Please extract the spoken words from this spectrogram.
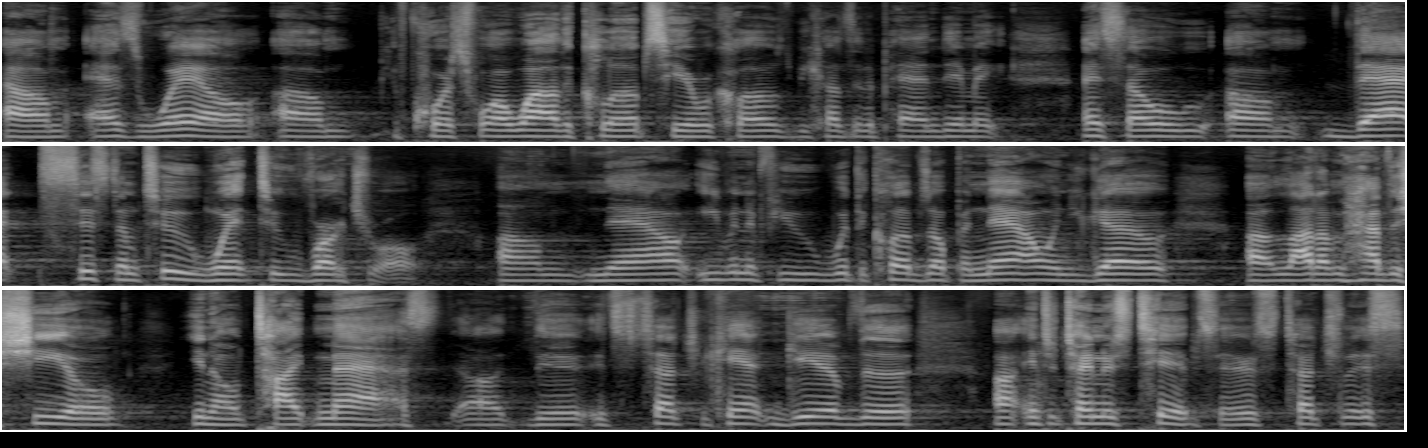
um, as well. Um, of course, for a while the clubs here were closed because of the pandemic, and so um, that system too went to virtual. Um, now, even if you with the clubs open now and you go, a lot of them have the shield, you know, type mask. Uh, it's touch. You can't give the uh, entertainers tips. There's touchless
